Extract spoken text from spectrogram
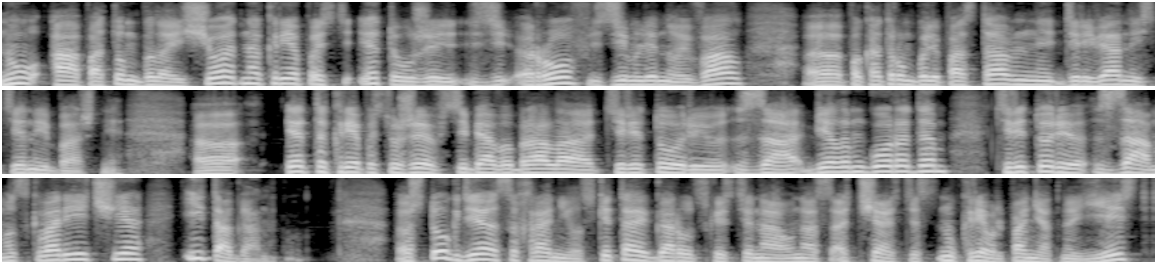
Ну, а потом была еще одна крепость, это уже ров, земляной вал, э, по которому были поставлены деревянные стены и башни. Э, эта крепость уже в себя выбрала территорию за Белым городом, территорию за Москворечье и Таганку. Что где сохранилось? Китай-городская стена у нас отчасти, ну, Кремль, понятно, есть.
